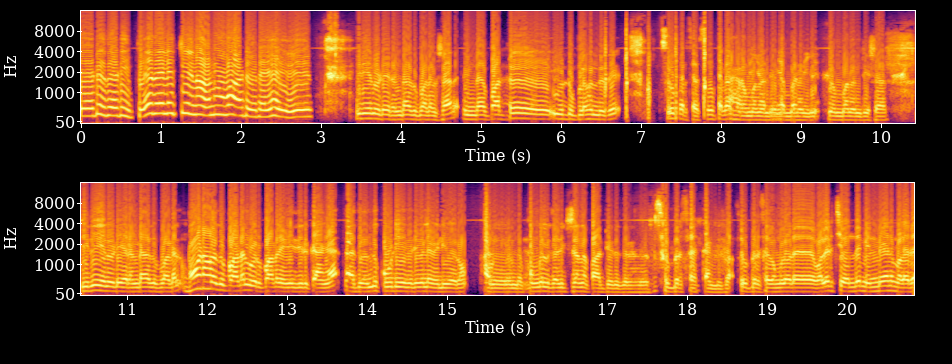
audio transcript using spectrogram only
தேடுதடி பேதலிச்சு நானும் வாடுறேன். இது என்னுடைய ரெண்டாவது பாடல் சார். இந்த பாட்டு யூடியூப்ல வந்தது. சூப்பர் சார் சூப்பரா ரொம்ப நன்றி ரொம்ப நன்றி ரொம்ப நன்றி சார். இது என்னுடைய ரெண்டாவது பாடல். மூணாவது பாடல் ஒரு பாடல் எழுதியிருக்காங்க. அது வந்து கூடிய விரைவில் வெளிவரும். அது இந்த பொங்கல் கழிச்சு தான் பாட்டு எடுக்கிறாங்க சூப்பர் சார். கண்டிப்பா. Super sir. உங்களோட வளர்ச்சி வந்து மென்மேலும் வளர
